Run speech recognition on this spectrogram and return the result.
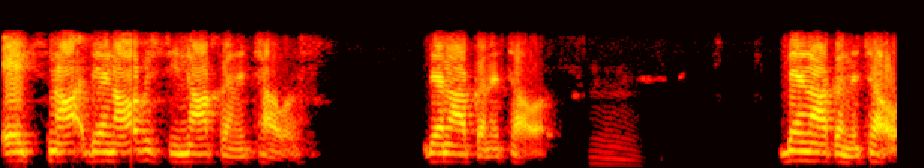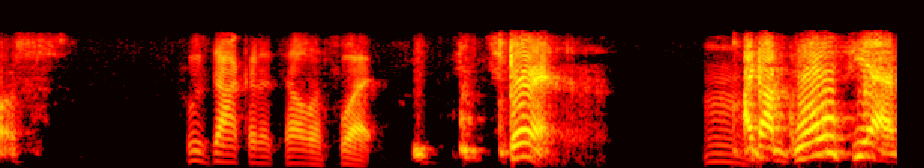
It's not. They're obviously not going to tell us. They're not going to tell us. Hmm. They're not going to tell us. Who's not going to tell us what? Spirit. Hmm. I got growth, yes.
